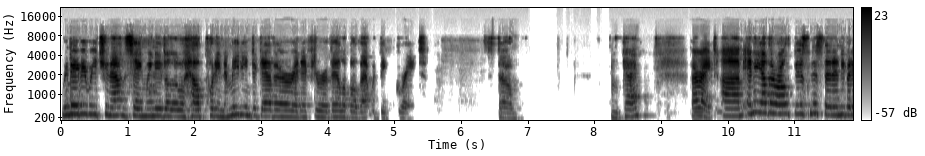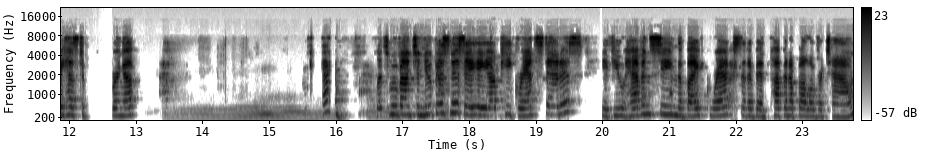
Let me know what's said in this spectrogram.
we may be reaching out and saying we need a little help putting a meeting together, and if you're available, that would be great. So, okay. All right. Um, any other old business that anybody has to bring up? Okay, let's move on to new business, AARP grant status. If you haven't seen the bike racks that have been popping up all over town,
